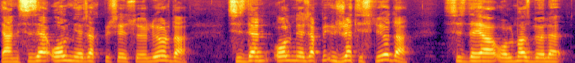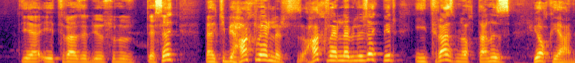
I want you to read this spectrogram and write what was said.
Yani size olmayacak bir şey söylüyor da sizden olmayacak bir ücret istiyor da siz de ya olmaz böyle diye itiraz ediyorsunuz desek belki bir hak verilir. Hak verilebilecek bir itiraz noktanız yok yani.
